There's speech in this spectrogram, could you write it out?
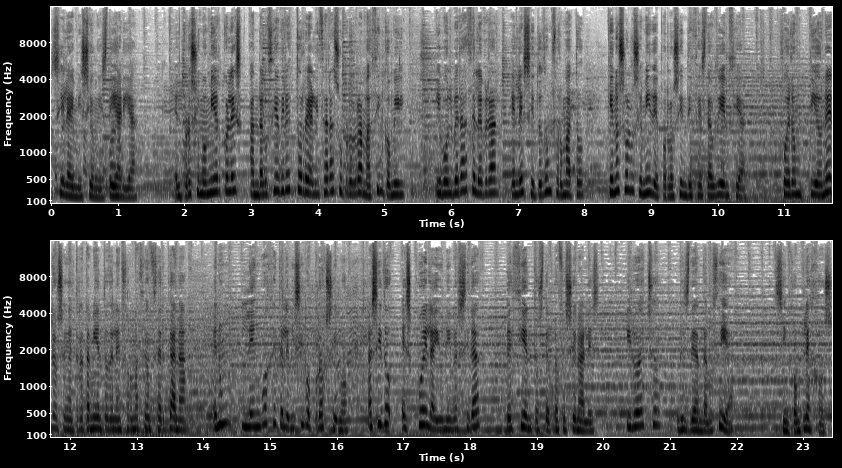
si la emisión es diaria. El próximo miércoles, Andalucía Directo realizará su programa 5000 y volverá a celebrar el éxito de un formato que no solo se mide por los índices de audiencia. Fueron pioneros en el tratamiento de la información cercana en un lenguaje televisivo próximo. Ha sido escuela y universidad de cientos de profesionales y lo ha hecho desde Andalucía, sin complejos.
